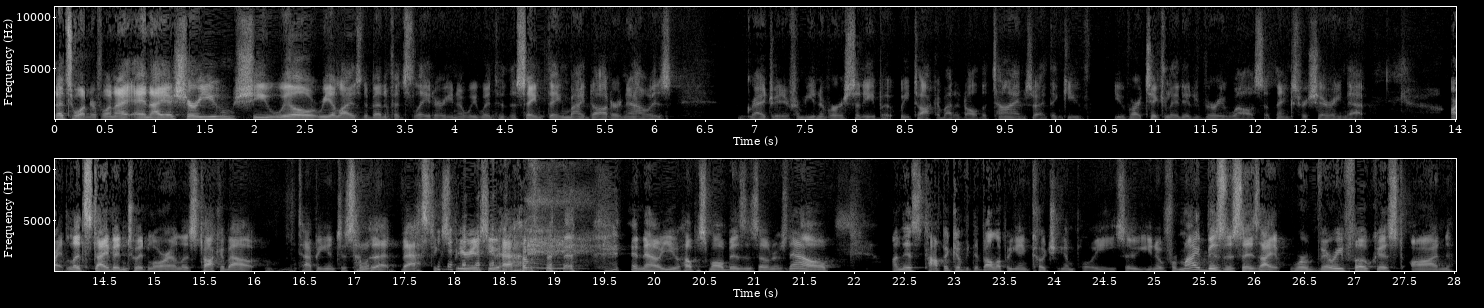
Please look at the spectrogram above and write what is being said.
That's wonderful. And I and I assure you she will realize the benefits later. You know, we went through the same thing. My daughter now is graduated from university, but we talk about it all the time. So I think you've you've articulated it very well. So thanks for sharing that. All right, let's dive into it, Laura. Let's talk about tapping into some of that vast experience you have and how you help small business owners now on this topic of developing and coaching employees. So, you know, for my businesses, I we're very focused on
